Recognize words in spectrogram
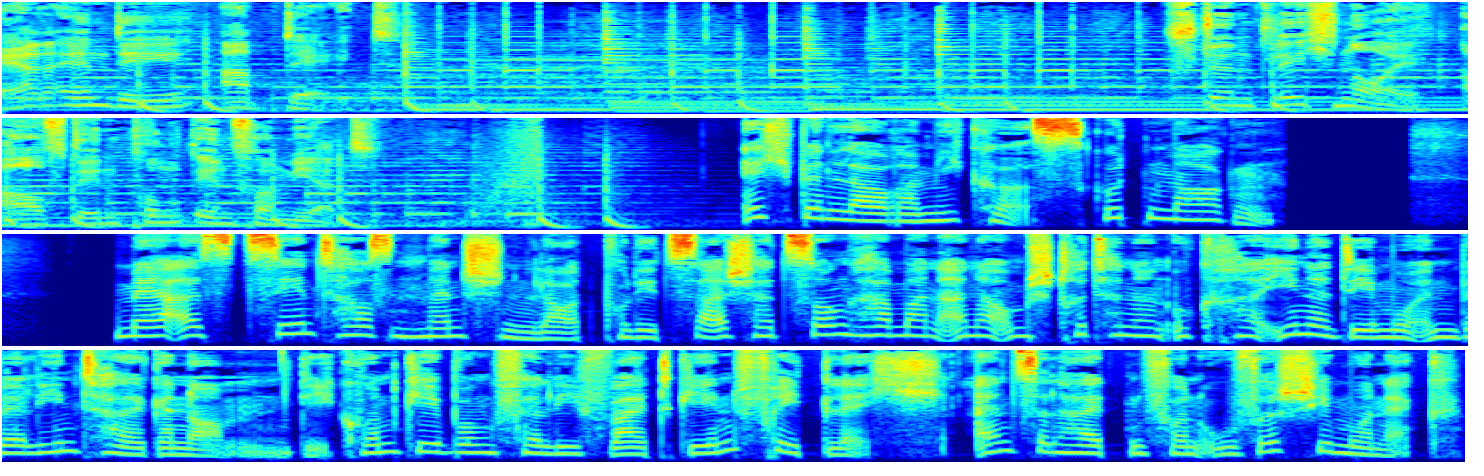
RND Update. Stündlich neu. Auf den Punkt informiert. Ich bin Laura Mikus. Guten Morgen. Mehr als 10.000 Menschen laut Polizeischätzung haben an einer umstrittenen Ukraine-Demo in Berlin teilgenommen. Die Kundgebung verlief weitgehend friedlich. Einzelheiten von Uwe Schimonek.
